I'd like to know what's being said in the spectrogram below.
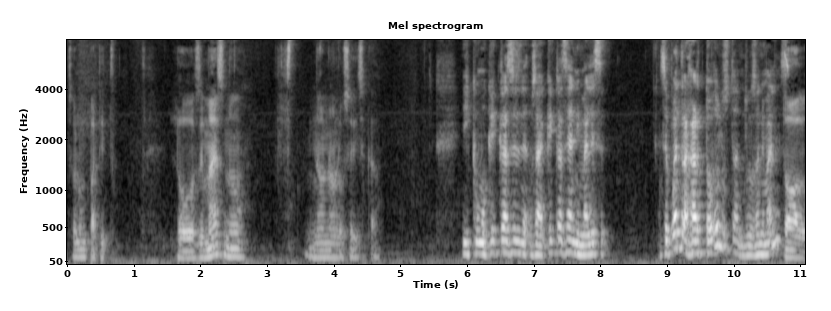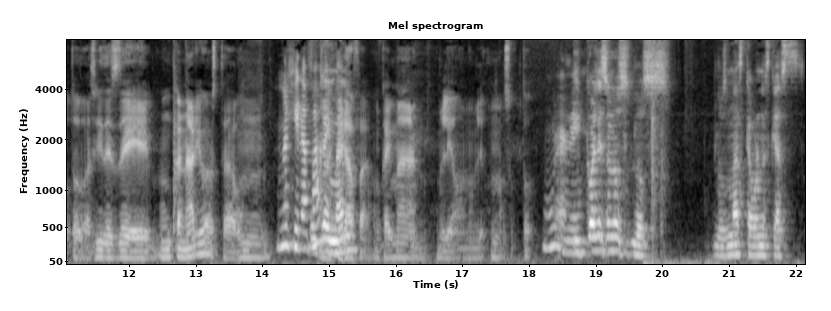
Solo un patito. Los demás no, no, no los he disecado. ¿Y como qué clases de, o sea, qué clase de animales ¿Se pueden trabajar todos los, los animales? Todo, todo, así desde un canario hasta un Una jirafa. Un caimán. una jirafa, un caimán, un león, un, le- un oso, todo. Órale. ¿Y cuáles son los, los, los más cabrones que has,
